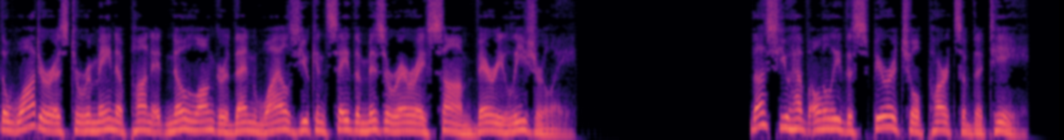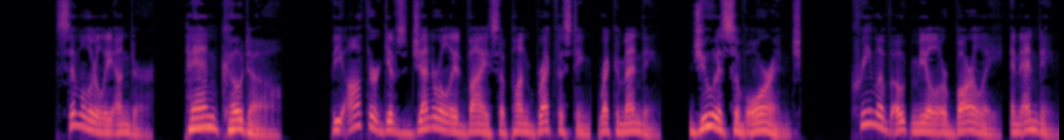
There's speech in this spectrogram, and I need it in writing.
the water is to remain upon it no longer than whiles you can say the Miserere psalm very leisurely. Thus you have only the spiritual parts of the tea. Similarly under pan cotto, the author gives general advice upon breakfasting, recommending juice of orange, cream of oatmeal or barley, and ending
